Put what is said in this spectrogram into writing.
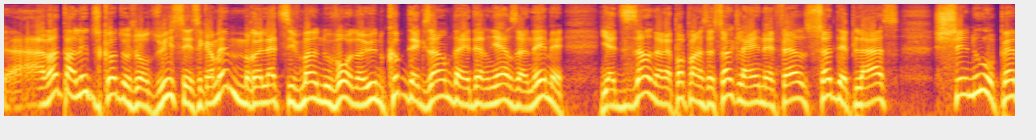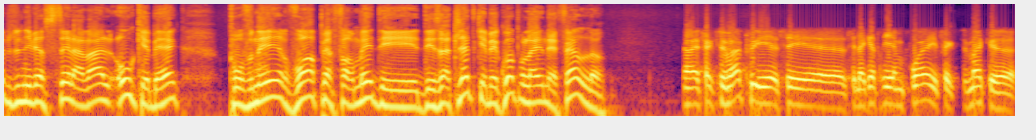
avant de parler du cas d'aujourd'hui, c'est quand même relativement nouveau. On a eu une coupe d'exemples dans les dernières années, mais il y a dix ans, on n'aurait pas pensé ça, que la NFL se déplace chez nous, au PEPS de l'Université Laval, au Québec, pour venir voir performer des, des athlètes québécois pour la NFL. Là. Non, effectivement, puis euh, euh, c'est la quatrième fois, effectivement, que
